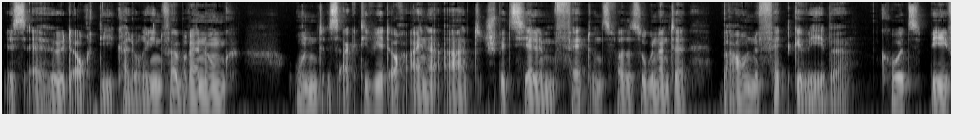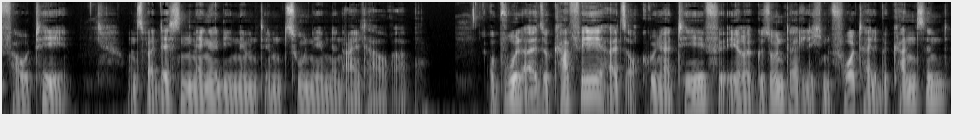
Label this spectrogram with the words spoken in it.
es erhöht auch die Kalorienverbrennung und es aktiviert auch eine Art speziellem Fett, und zwar das sogenannte braune Fettgewebe, kurz BVT und zwar dessen Menge, die nimmt im zunehmenden Alter auch ab. Obwohl also Kaffee als auch grüner Tee für ihre gesundheitlichen Vorteile bekannt sind,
